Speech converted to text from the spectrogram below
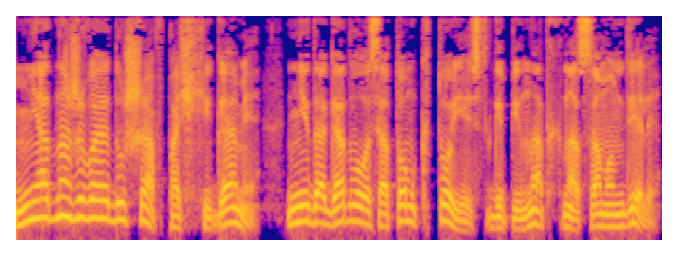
Ни одна живая душа в Пачхигаме не догадывалась о том, кто есть Гапинатх на самом деле.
